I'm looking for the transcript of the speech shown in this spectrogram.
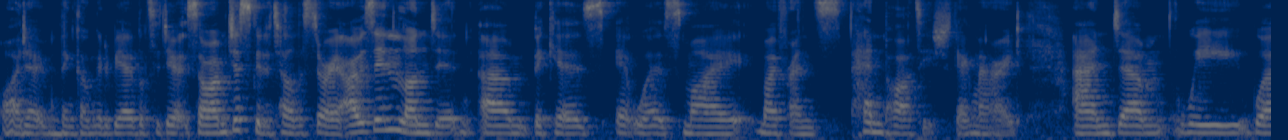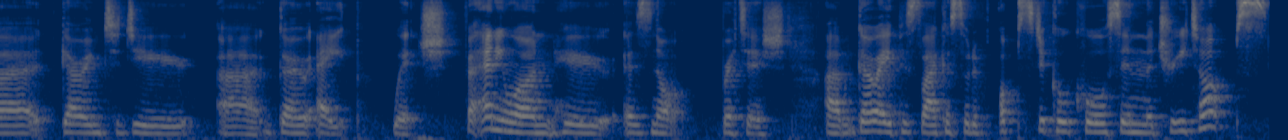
Oh, I don't even think I'm going to be able to do it. So I'm just going to tell the story. I was in London um, because it was my my friend's hen party. She's getting married, and um, we were going to do uh, Go Ape, which for anyone who is not British, um, Go Ape is like a sort of obstacle course in the treetops,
